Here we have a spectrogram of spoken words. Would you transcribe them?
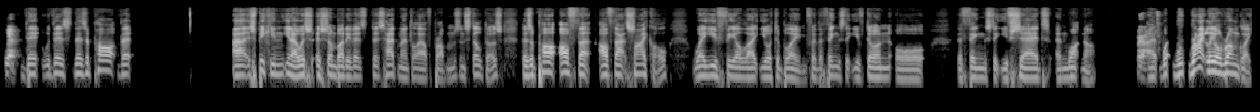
Yeah, there, there's there's a part that. Uh, speaking, you know, as, as somebody that's that's had mental health problems and still does, there's a part of that of that cycle where you feel like you're to blame for the things that you've done or the things that you've said and whatnot. Right. Uh, rightly or wrongly,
